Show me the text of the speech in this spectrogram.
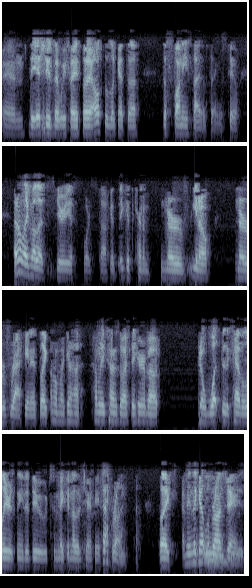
and the issues that we face, but I also look at the the funny side of things too. I don't like all that serious sports talk. It, it gets kind of nerve, you know, nerve wracking. It's like, oh my god, how many times do I have to hear about, you know, what do the Cavaliers need to do to make another championship run? Like, I mean, they got LeBron. James.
